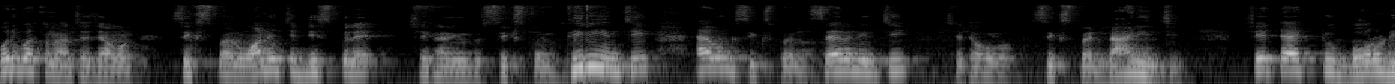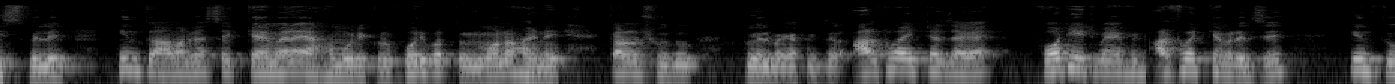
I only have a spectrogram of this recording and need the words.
পরিবর্তন আছে, যেমন six point one inch display সেখানে কিন্তু সিক্স পয়েন্ট থ্রি ইঞ্চি এবং সিক্স পয়েন্ট সেভেন ইঞ্চি সেটা হলো সিক্স পয়েন্ট নাইন ইঞ্চি সেটা একটু বড় ডিসপ্লে কিন্তু আমার কাছে ক্যামেরায় আহামরি কোনো পরিবর্তন মনে হয় নাই, কারণ শুধু টুয়েলভ মেগাপিক্সেল আল্ট্রা হোয়াইটটার জায়গায় forty eight megapixel ultra wide camera দিছে কিন্তু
